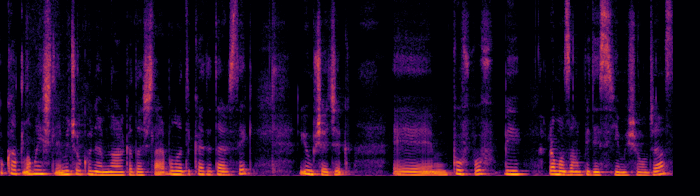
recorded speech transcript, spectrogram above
Bu katlama işlemi çok önemli arkadaşlar. Buna dikkat edersek yumuşacık, e, puf puf bir Ramazan pidesi yemiş olacağız.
